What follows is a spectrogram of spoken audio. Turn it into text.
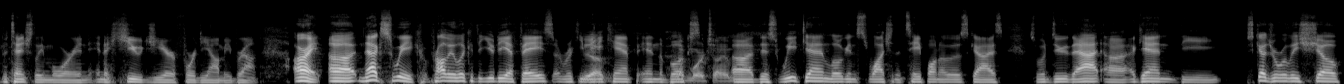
potentially more in in a huge year for Dyami Brown. All right, uh, next week we'll probably look at the UDFA's a rookie yeah. mini camp in the books. more time uh, this weekend. Logan's watching the tape on all those guys, so we'll do that uh, again. The schedule release show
